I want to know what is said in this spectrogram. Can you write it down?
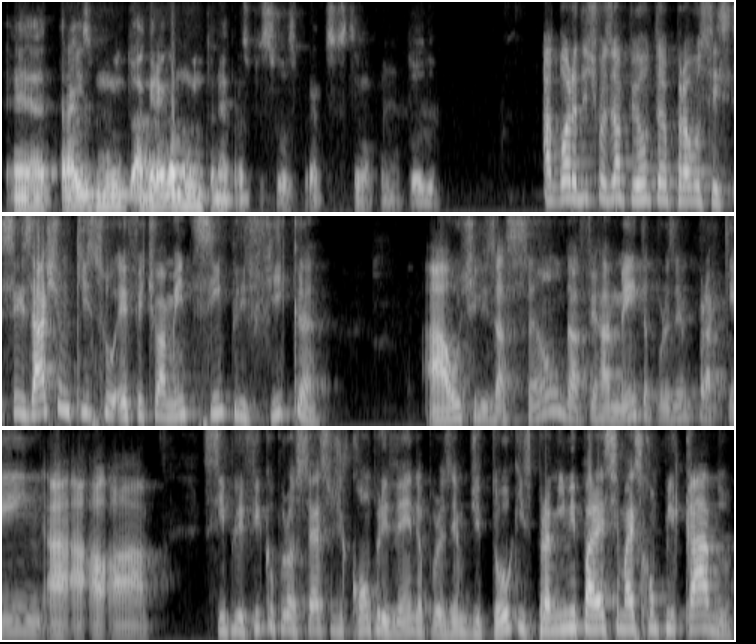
é, traz muito, agrega muito né, para as pessoas, para o ecossistema como um todo. Agora, deixa eu fazer uma pergunta para vocês. Vocês acham que isso efetivamente simplifica a utilização da ferramenta, por exemplo, para quem a, a, a, simplifica o processo de compra e venda, por exemplo, de tokens? Para mim, me parece mais complicado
